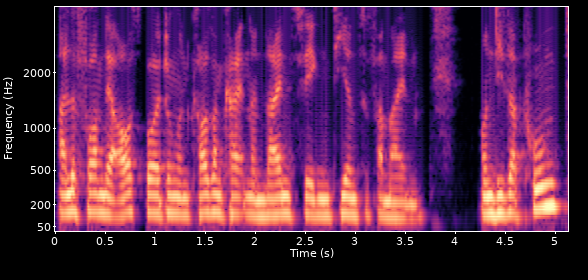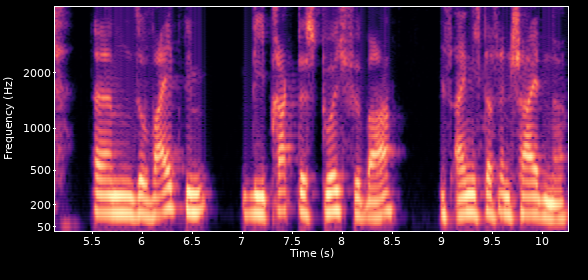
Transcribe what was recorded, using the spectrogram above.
alle Formen der Ausbeutung und Grausamkeiten an leidensfähigen Tieren zu vermeiden. Und dieser Punkt, ähm, so weit wie wie praktisch durchführbar, ist eigentlich das Entscheidende.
